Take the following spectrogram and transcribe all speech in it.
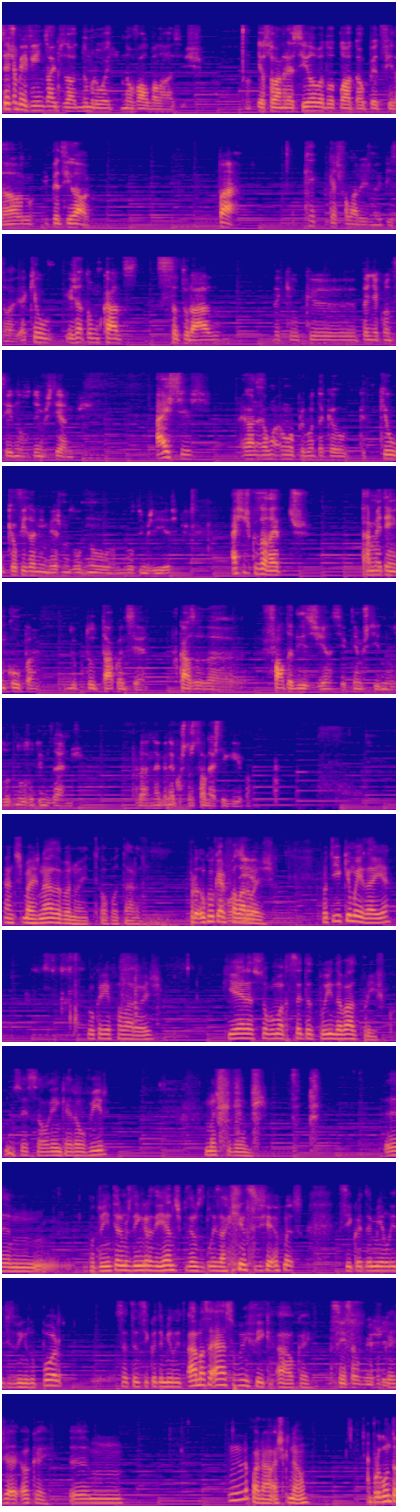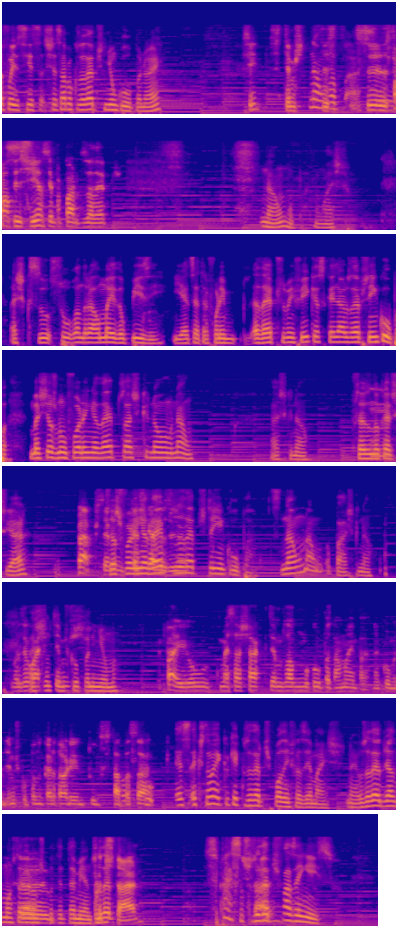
Sejam bem-vindos ao episódio número 8 de Não Vale Balásios. Eu sou o André Silva, do outro lado está o Pedro Fidalgo. E Pedro Fidalgo, pá, o que é que queres falar hoje no episódio? É que eu, eu já estou um bocado saturado daquilo que tem acontecido nos últimos tempos. Achas, agora é uma, é uma pergunta que eu, que, que, eu, que eu fiz a mim mesmo no, no, nos últimos dias. Achas que os adeptos também têm culpa do que tudo está a acontecer? Por causa da falta de exigência que temos tido nos, nos últimos anos para, na, na, construção desta equipa. Antes de mais nada, boa noite ou boa tarde. O que eu quero Bom falar dia. hoje. Eu tinha aqui uma ideia que eu queria falar hoje, que era sobre uma receita de pudim de abado de prisco. Não sei se alguém quer ouvir, mas podemos. Um, em termos de ingredientes, podemos utilizar 15 gemas, 50 ml de vinho do Porto, 750 ml. Ah, mas ah, sobre o Benfica. Ah, ok. Sim, sobre o Benfica. Ok, já, ok. Um... Não, pá, não, acho que não. A pergunta foi se sabe que os adeptos tinham culpa, não é? Sim, se temos não, se, opa, se, se falta exigência por parte dos adeptos. Não, opa, não acho. Acho que se, se, o André Almeida, o Pizzi e etc forem adeptos do Benfica, se calhar os adeptos têm culpa. Mas se eles não forem adeptos, acho que não. não. Acho que não. Percebes onde hum. eu quero chegar? Pá, se eles forem adeptos, os adeptos têm culpa. Se não, não. Opa, acho que não. Mas eu acho, acho que não temos culpa nenhuma. Pá, eu começo a achar que temos alguma culpa também, pá. Temos culpa no cartório em tudo que se está a passar. A questão é que o que é que os adeptos podem fazer mais? Né? Os adeptos já demonstraram uh, descontentamento. Protestar. Adeptos... Se passa, os adeptos fazem isso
